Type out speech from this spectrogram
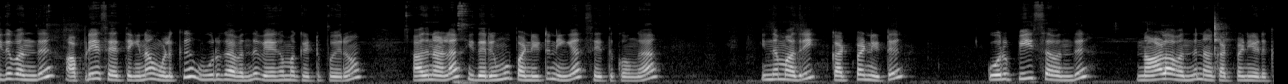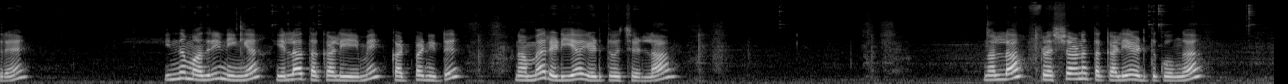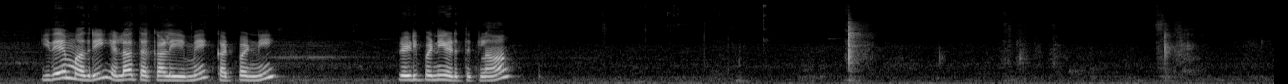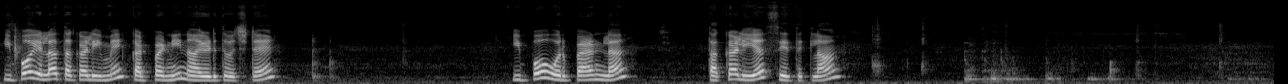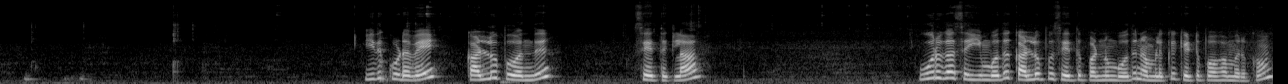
இது வந்து அப்படியே சேர்த்திங்கன்னா உங்களுக்கு ஊறுகாய் வந்து வேகமாக கெட்டு போயிடும் அதனால் இதை ரிமூவ் பண்ணிவிட்டு நீங்கள் சேர்த்துக்கோங்க. இந்த மாதிரி கட் பண்ணிவிட்டு ஒரு பீஸை வந்து நாளாக வந்து நான் கட் பண்ணி எடுக்கிறேன். இந்த மாதிரி நீங்கள் எல்லா தக்காளியுமே கட் பண்ணிவிட்டு நம்ம ரெடியாக எடுத்து வச்சிடலாம். நல்லா ஃப்ரெஷ்ஷான தக்காளியாக எடுத்துக்கோங்க. இதே மாதிரி எல்லா தக்காளியுமே கட் பண்ணி ரெடி பண்ணி எடுத்துக்கலாம். இப்போது எல்லா தக்காளியுமே கட் பண்ணி நான் எடுத்து வச்சிட்டேன். இப்போது ஒரு பேனில் தக்காளியை சேர்த்துக்கலாம். இது கூடவே கல்லுப்பு வந்து சேர்த்துக்கலாம். ஊறுகாய் செய்யும்போது கல்லுப்பு சேர்த்து பண்ணும்போது நம்மளுக்கு கெட்டு போகாமல் இருக்கும்.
